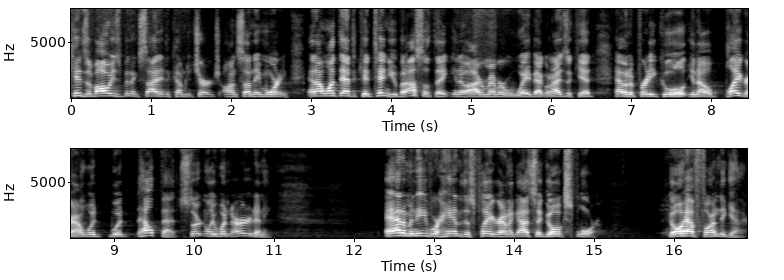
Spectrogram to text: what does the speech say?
Kids have always been excited to come to church on Sunday morning, and I want that to continue. But I also think, you know, I remember way back when I was a kid, having a pretty cool, you know, playground would would help that. Certainly wouldn't hurt it any. Adam and Eve were handed this playground, and God said, "Go explore, go have fun together,"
